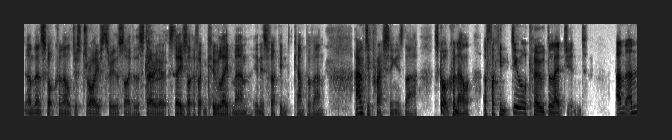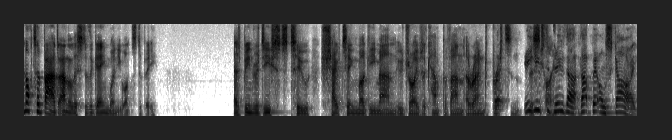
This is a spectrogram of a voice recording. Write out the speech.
and then Scott Quinnell just drives through the side of the stereo stage like the fucking Kool Aid man in his fucking camper van. How depressing is that? Scott Quinnell, a fucking dual code legend, and and not a bad analyst of the game when he wants to be, has been reduced to shouting muggy man who drives a camper van around Britain. He used time. to do that, that bit on Sky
